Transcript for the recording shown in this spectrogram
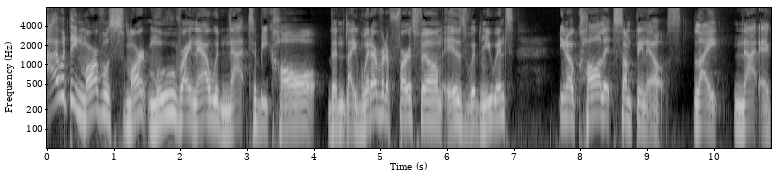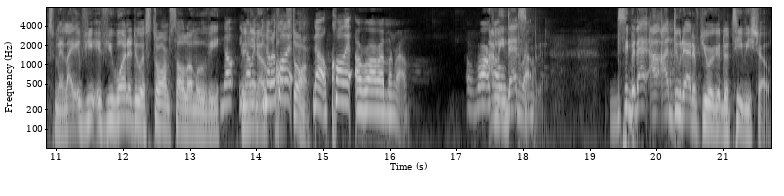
I would think Marvel's smart move right now would not to be called the like whatever the first film is with mutants you know, call it something else, like not X Men. Like if you if you want to do a Storm solo movie, No, you then, know, you know, you know call call it? Storm. No, call it Aurora Monroe. Aurora. I mean that's Monroe. see, but that I, I do that if you were going to do a TV show.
